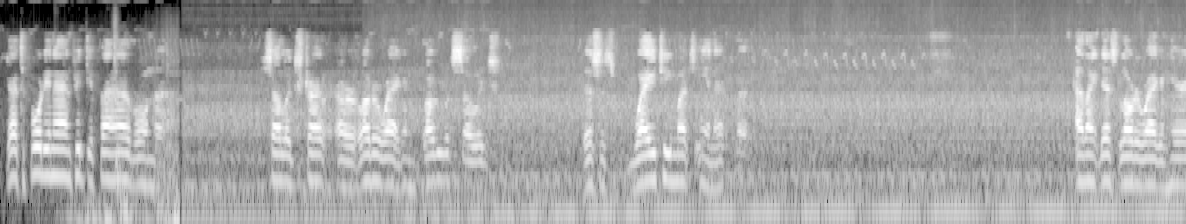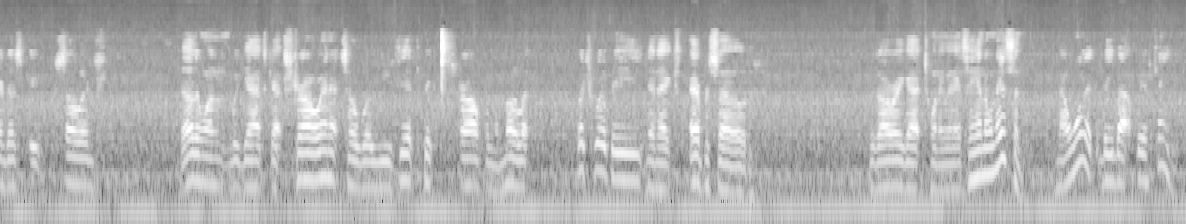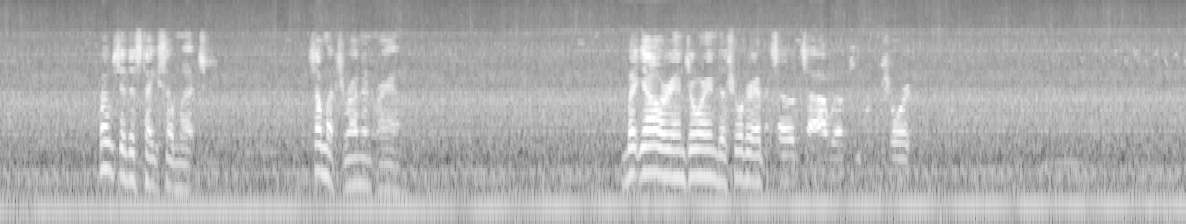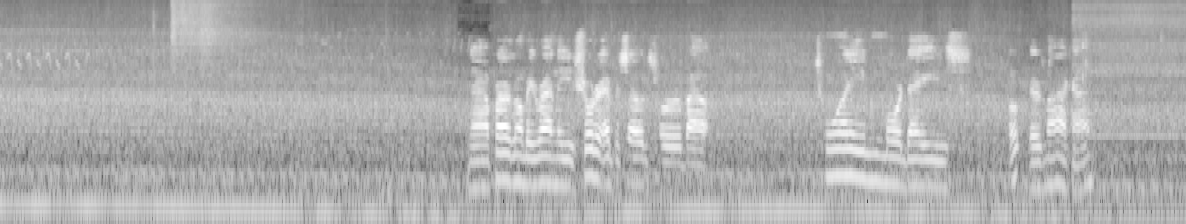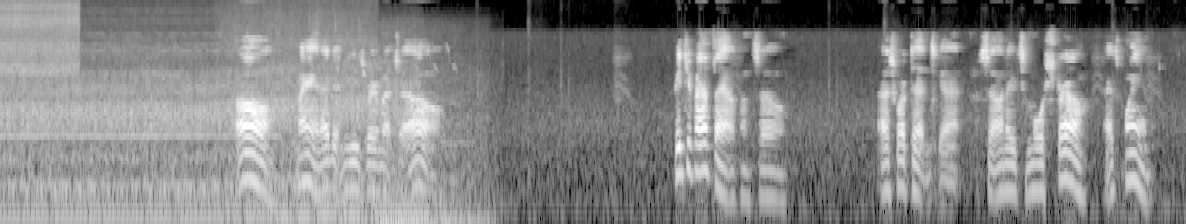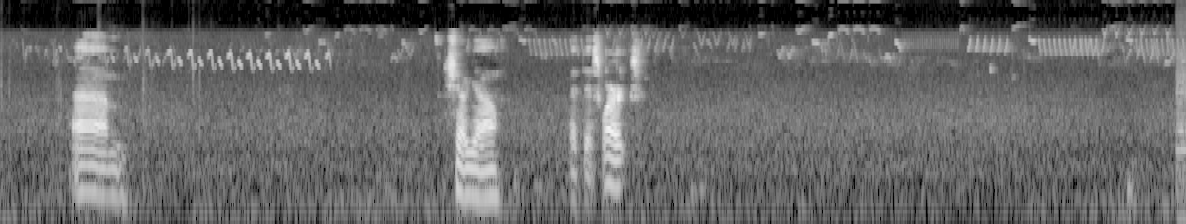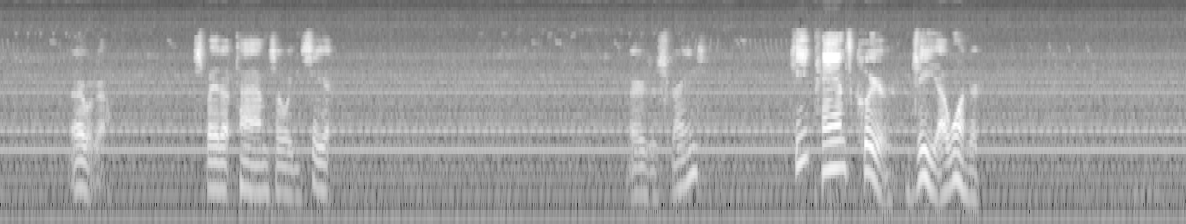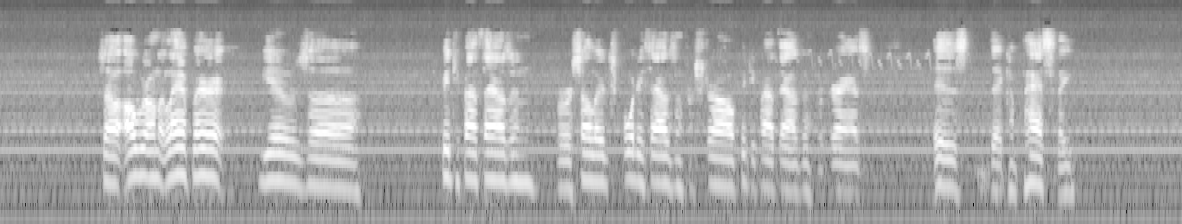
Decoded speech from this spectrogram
Got the 4955 on the trailer, or loader wagon, loaded with silage. This is way too much in it, but I think this loader wagon here, this be silage. The other one we got's got straw in it, so we'll use it to pick the straw from the mullet, which will be the next episode. We've already got 20 minutes in on this one, and I want it to be about 15. Folks, it just takes so much, so much running around. But y'all are enjoying the shorter episodes, so I will keep them short. Probably going to be running these shorter episodes for about 20 more days. Oh, there's my icon. Oh, man, I didn't use very much at all. 55,000, so that's what that's got. So I need some more straw. That's planned. Um, show y'all that this works. There we go. Sped up time so we can see it. There's your screens. Keep hands clear. Gee, I wonder. So over on the left there, it gives uh, 55,000 for silage, 40,000 for straw, 55,000 for grass is the capacity.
